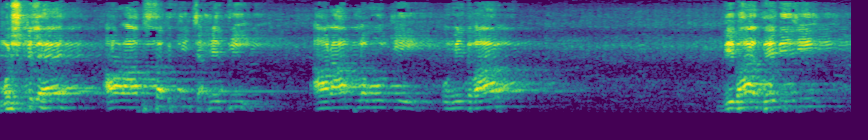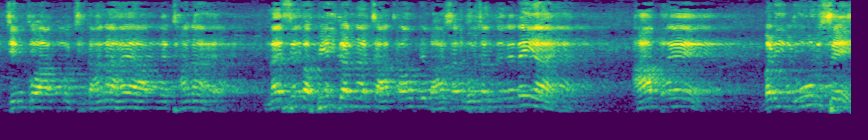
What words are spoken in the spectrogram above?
मुश्किल है, और आप सबकी चहेती और आप लोगों की उम्मीदवार विभा देवी जी, जिनको आपको जिताना है, आपने ठाना है। मैं सिर्फ़ अपील करना चाहता हूँ कि भाषण भूषण देने नहीं आए आपने बड़ी दूर से,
